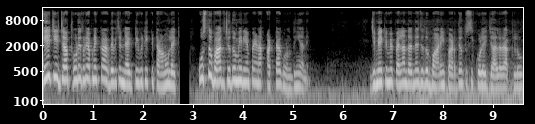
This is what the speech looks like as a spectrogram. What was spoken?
ਇਹ ਚੀਜ਼ਾਂ ਥੋੜੇ ਥੋੜੇ ਆਪਣੇ ਘਰ ਦੇ ਵਿੱਚ 네ਗੇਟਿਵਿਟੀ ਕੀਟਾਣੂ ਲੈ ਕੇ ਉਸ ਤੋਂ ਬਾਅਦ ਜਦੋਂ ਮੇਰੀਆਂ ਭੈਣਾਂ ਆਟਾ ਗੁੰਨਦੀਆਂ ਨੇ, ਜਿਵੇਂ ਕਿ ਮੈਂ ਪਹਿਲਾਂ ਦੱਸਦਾ ਜਦੋਂ ਬਾਣੀ ਪੜ੍ਹਦੇ ਹੋ, ਤੁਸੀਂ ਕੋਲੇ ਜਲ ਰੱਖ ਲਓ,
